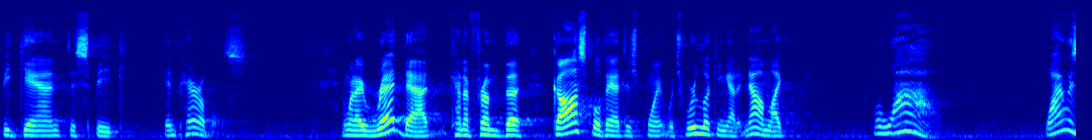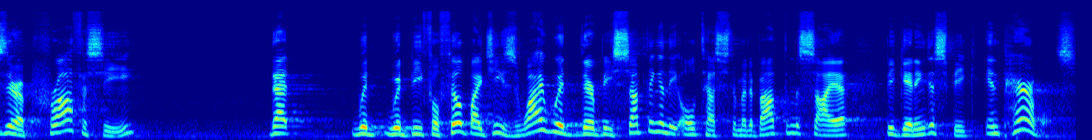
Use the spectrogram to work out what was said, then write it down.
began to speak in parables. And when I read that, kind of from the gospel vantage point, which we're looking at it now, I'm like, well, wow. Why was there a prophecy that would, would be fulfilled by Jesus? Why would there be something in the Old Testament about the Messiah beginning to speak in parables?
